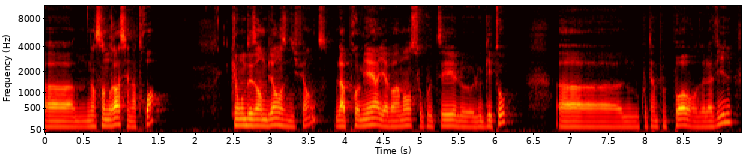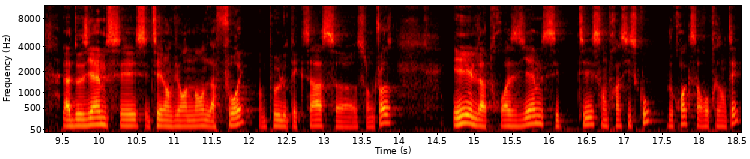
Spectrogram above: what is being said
Euh, dans San Andreas, il y en a trois qui ont des ambiances différentes. La première, il y a vraiment ce côté, le, ghetto, euh, le côté un peu pauvre de la ville. La deuxième, c'est- c'était l'environnement de la forêt, un peu le Texas, euh, ce genre de choses. Et la troisième, c'était San Francisco, je crois que ça représentait.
